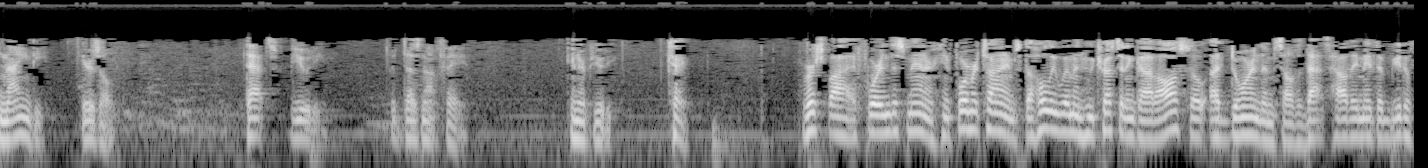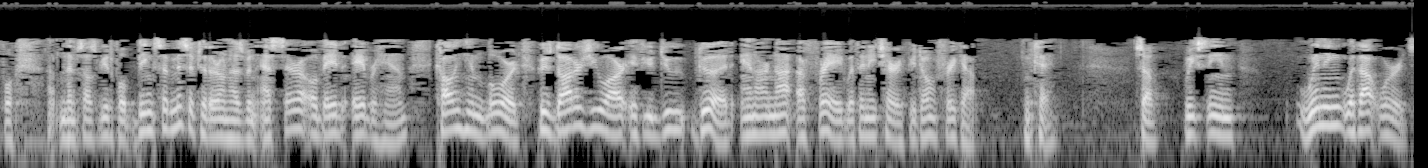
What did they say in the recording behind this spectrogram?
90 years old. That's beauty that does not fade. Inner beauty. Okay. Verse 5 For in this manner, in former times, the holy women who trusted in God also adorned themselves. That's how they made them beautiful, uh, themselves beautiful, being submissive to their own husband, as Sarah obeyed Abraham, calling him Lord, whose daughters you are if you do good and are not afraid with any terror, if you don't freak out. Okay. So, we've seen winning without words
